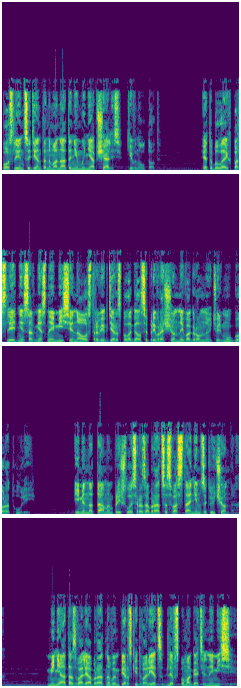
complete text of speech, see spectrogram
«После инцидента на Манатоне мы не общались», – кивнул тот. Это была их последняя совместная миссия на острове, где располагался превращенный в огромную тюрьму город Улей. Именно там им пришлось разобраться с восстанием заключенных. Меня отозвали обратно в имперский дворец для вспомогательной миссии.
